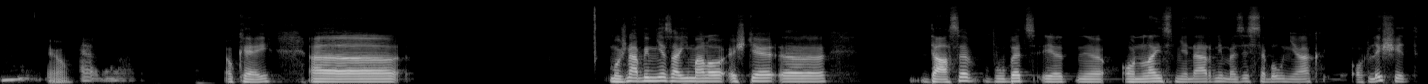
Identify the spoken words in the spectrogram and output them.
Mhm. Jo. jo. OK. Uh, možná by mě zajímalo ještě, uh, Dá se vůbec je, online směnárny mezi sebou nějak odlišit?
